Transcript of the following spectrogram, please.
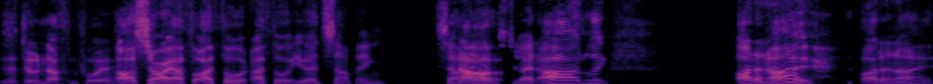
Is that doing nothing for you? Oh, sorry. I thought I thought I thought you had something something No. else to add. Oh, look, I don't know. I don't know.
